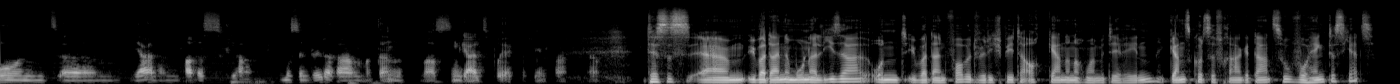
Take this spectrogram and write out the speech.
Und ähm, ja, dann war das klar, muss ein Bilderrahmen und dann war es ein geiles Projekt auf jeden Fall. Ja. Das ist ähm, über deine Mona Lisa und über dein Vorbild würde ich später auch gerne nochmal mit dir reden. Ganz kurze Frage dazu, wo hängt es jetzt?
